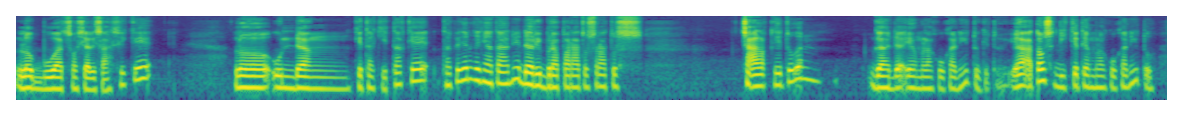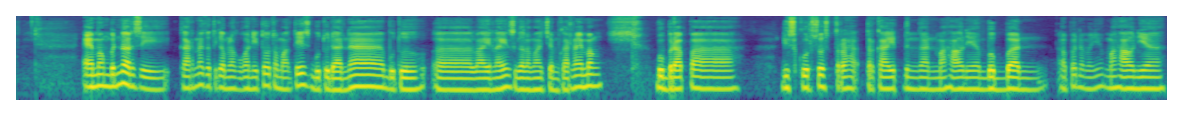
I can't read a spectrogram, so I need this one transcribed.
Lo buat sosialisasi kek lo undang kita kita kek tapi kan kenyataannya dari berapa ratus ratus caleg itu kan gak ada yang melakukan itu gitu. Ya atau sedikit yang melakukan itu. Emang benar sih karena ketika melakukan itu otomatis butuh dana butuh uh, lain-lain segala macam. Karena emang beberapa diskursus ter terkait dengan mahalnya beban apa namanya mahalnya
